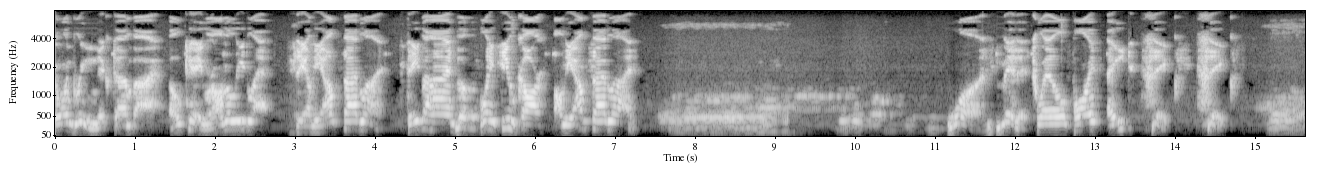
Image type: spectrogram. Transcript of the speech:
Going green next time by. Okay, we're on the lead lap. Stay on the outside line. Stay behind the 22 car on the outside line. One minute, 12.866.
